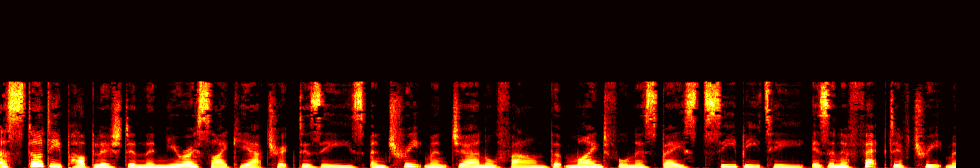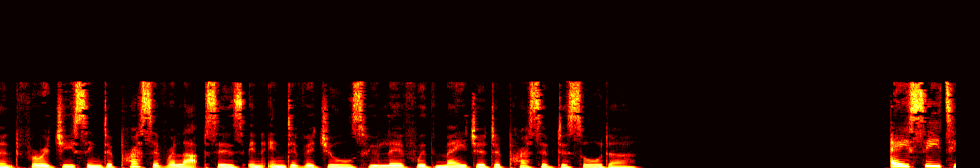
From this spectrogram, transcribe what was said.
A study published in the Neuropsychiatric Disease and Treatment Journal found that mindfulness based CBT is an effective treatment for reducing depressive relapses in individuals who live with major depressive disorder. ACT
